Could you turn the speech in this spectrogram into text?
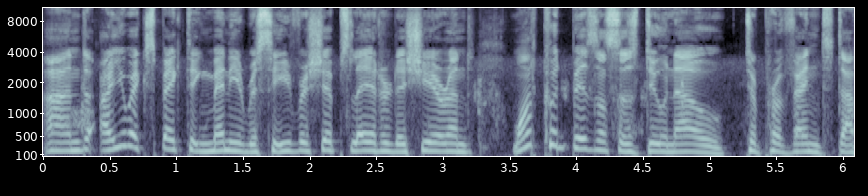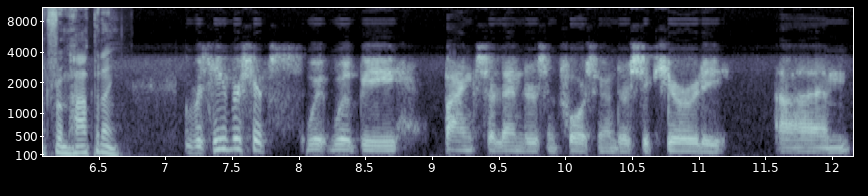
And are you expecting many receiverships later this year? And what could businesses do now to prevent that from happening? Receiverships will be banks or lenders enforcing under security. Um,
